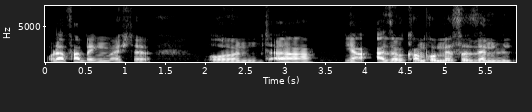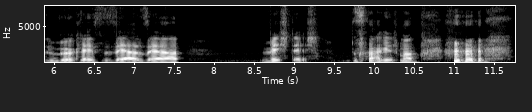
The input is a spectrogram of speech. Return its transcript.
oder verbringen möchte. Und äh, ja, also Kompromisse sind wirklich sehr, sehr wichtig, sage ich mal.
